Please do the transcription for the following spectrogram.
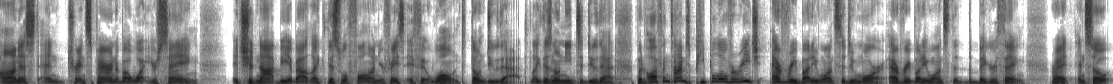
honest and transparent about what you're saying. It should not be about like this will fall on your face if it won't. Don't do that. Like there's no need to do that. But oftentimes people overreach. Everybody wants to do more. Everybody wants the, the bigger thing, right? And so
